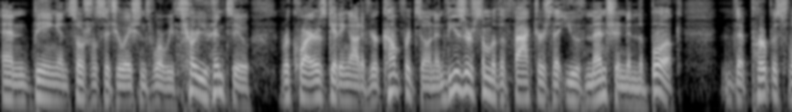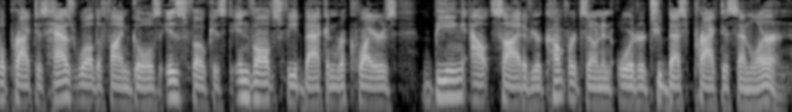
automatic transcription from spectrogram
and being in social situations where we throw you into requires getting out of your comfort zone. And these are some of the factors that you've mentioned in the book that purposeful practice has well defined goals, is focused, involves feedback, and requires being outside of your comfort zone in order to best practice and learn.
